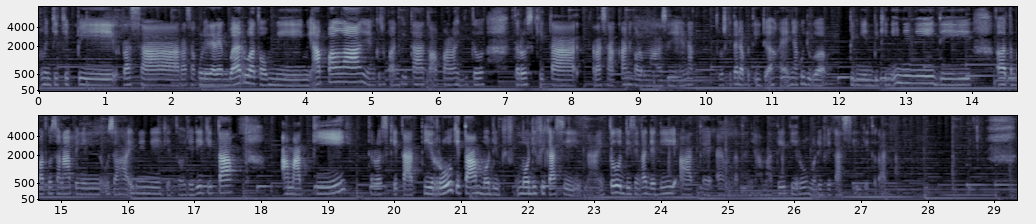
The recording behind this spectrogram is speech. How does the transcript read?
mencicipi rasa rasa kuliner yang baru atau mie mie apalah yang kesukaan kita atau apalah gitu. Terus kita rasakan kalau memang rasanya enak terus kita dapat ide ah kayaknya aku juga pingin bikin ini nih di uh, tempatku sana pingin usaha ini nih gitu. Jadi kita amati terus kita tiru kita modif modifikasi. Nah itu disingkat jadi ATM katanya. Amati tiru modifikasi gitu kan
